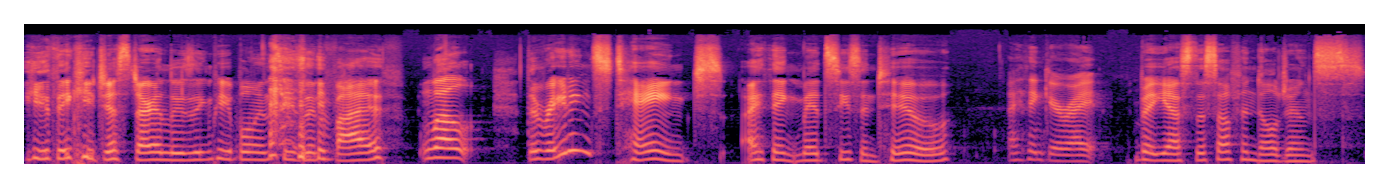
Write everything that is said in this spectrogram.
You think he just started losing people in season five? Well, The ratings tanked, I think, mid season two. I think you're right. But yes, the self indulgence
